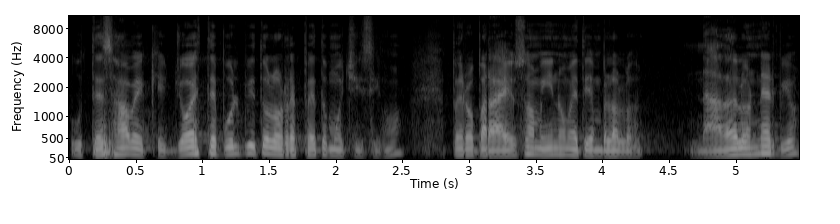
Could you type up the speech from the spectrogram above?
Usted sabe que yo este púlpito lo respeto muchísimo, pero para eso a mí no me tiemblan nada de los nervios.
